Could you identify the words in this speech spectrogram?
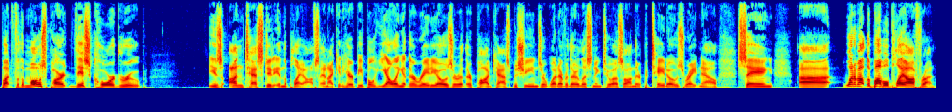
But for the most part, this core group is untested in the playoffs. And I can hear people yelling at their radios or at their podcast machines or whatever they're listening to us on their potatoes right now, saying, uh, What about the bubble playoff run?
